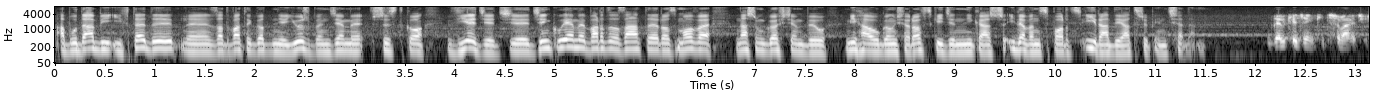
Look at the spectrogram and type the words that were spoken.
Abu Dhabi i wtedy e, za dwa tygodnie już będziemy wszystko wiedzieć. Dziękujemy bardzo za tę rozmowę. Naszym gościem był Michał Gąsiorowski, dziennikarz Eleven Sports i Radia 357. Wielkie dzięki, trzymajcie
